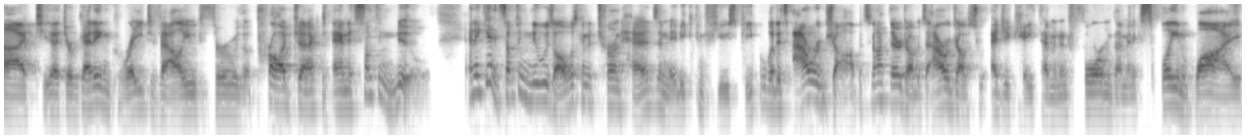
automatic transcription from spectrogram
uh, to, that you're getting great value through the project, and it's something new. And again, something new is always going to turn heads and maybe confuse people, but it's our job. It's not their job. It's our job to educate them and inform them and explain why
